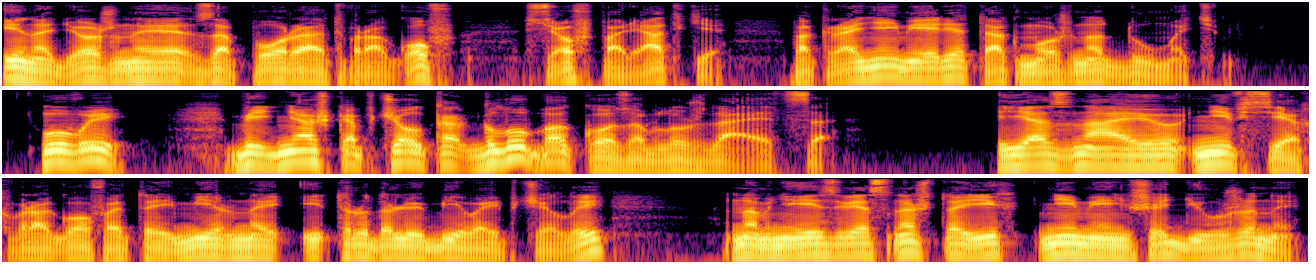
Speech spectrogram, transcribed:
и надежные запоры от врагов. Все в порядке. По крайней мере, так можно думать. Увы, бедняжка-пчелка глубоко заблуждается. Я знаю не всех врагов этой мирной и трудолюбивой пчелы, но мне известно, что их не меньше дюжины.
